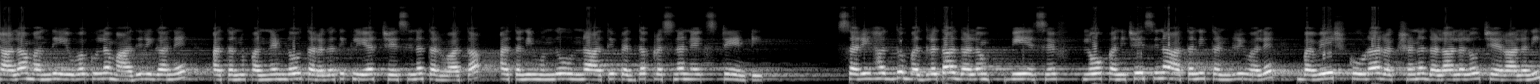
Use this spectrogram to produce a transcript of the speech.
చాలా మంది యువకుల మాదిరిగానే అతను పన్నెండో తరగతి క్లియర్ చేసిన తర్వాత అతని ముందు ఉన్న అతి పెద్ద ప్రశ్న నెక్స్ట్ ఏంటి? సరిహద్దు భద్రతా దళం బీఎస్ఎఫ్లో పనిచేసిన అతని తండ్రి వలె భవేష్ కూడా రక్షణ దళాలలో చేరాలని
